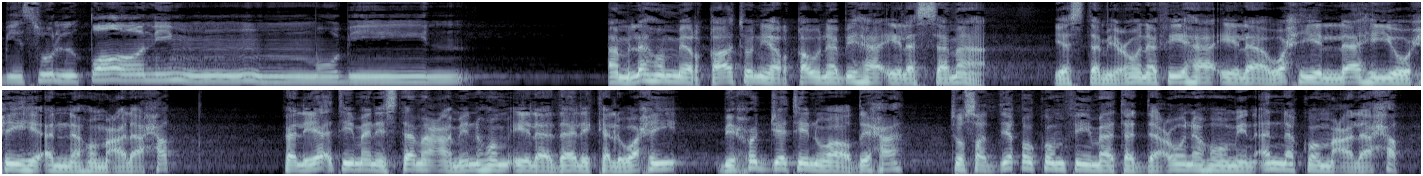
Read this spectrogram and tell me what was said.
بسلطان مبين. أم لهم مرقاة يرقون بها إلى السماء يستمعون فيها إلى وحي الله يوحيه أنهم على حق؟ فليأتي من استمع منهم إلى ذلك الوحي بحجة واضحة تصدقكم فيما تدعونه من أنكم على حق.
